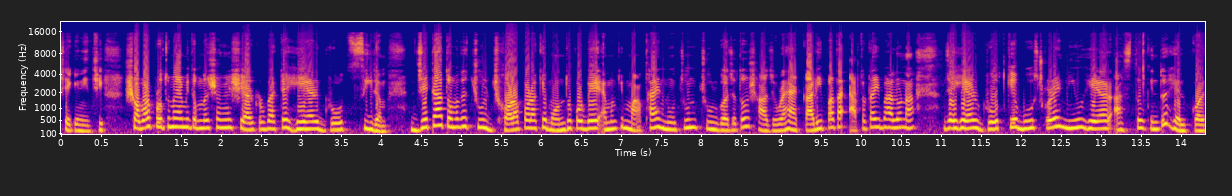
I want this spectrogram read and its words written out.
ছেঁকে নিচ্ছি। সবার প্রথমে আমি তোমাদের সঙ্গে শেয়ার করব একটা হেয়ার গ্রোথ সিরাম যেটা তোমাদের চুল ঝরা পড়াকে বন্ধ করবে, এমনকি মাথায় নতুন চুল গজাতেও সাহায্য করে হ্যাঁ কারি পাতা এতটাই ভালো না যে হেয়ার গ্রোথকে বুস্ট করে, নিউ হেয়ার আসতেও কিন্তু হেল্প করে।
